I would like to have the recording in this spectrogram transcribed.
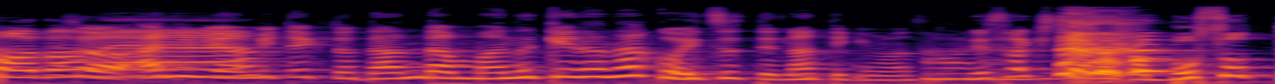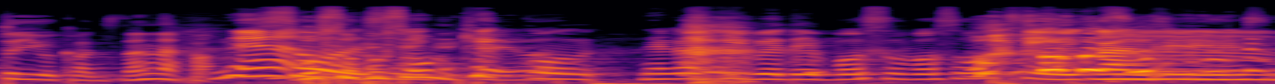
ほどそうねアニメを見ていくとだんだん間抜けだなこいつってなってきますでさきちゃんなんかボソッという感じだ。ね。なんかねボソボソみたいな。結構ネガティブでボソボソっていう感じ。です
